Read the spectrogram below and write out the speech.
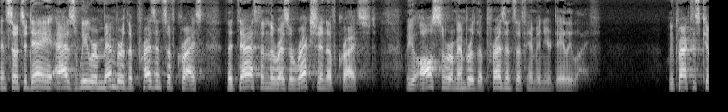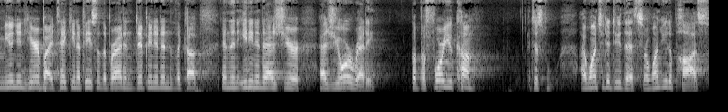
And so today, as we remember the presence of Christ, the death and the resurrection of Christ, we also remember the presence of Him in your daily life. We practice communion here by taking a piece of the bread and dipping it into the cup and then eating it as you're, as you're ready. But before you come, I just, I want you to do this. I want you to pause.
